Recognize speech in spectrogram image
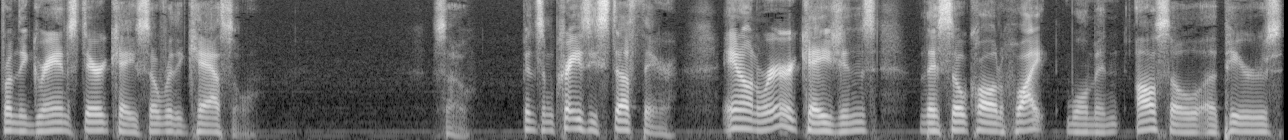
from the grand staircase over the castle. So, been some crazy stuff there. And on rare occasions, the so called white woman also appears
